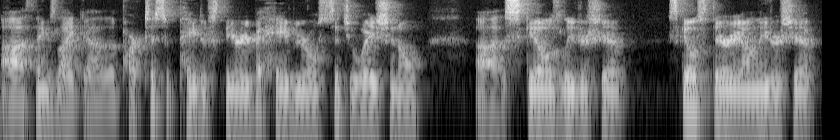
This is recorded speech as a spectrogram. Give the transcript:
Uh, things like uh, the participative theory, behavioral, situational, uh, skills leadership, skills theory on leadership.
